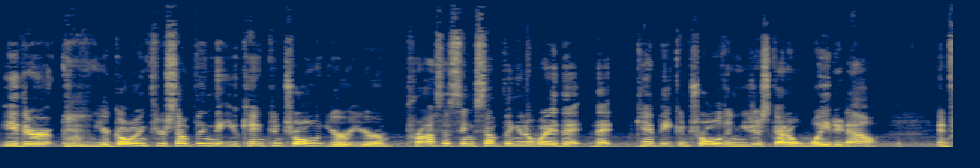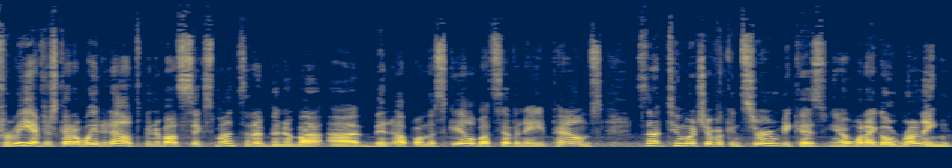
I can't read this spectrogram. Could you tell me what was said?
either you're going through something that you can't control, you're you're processing something in a way that that can't be controlled, and you just got to wait it out. And for me, I've just got to wait it out. It's been about six months that I've been about uh, been up on the scale about seven eight pounds. It's not too much of a concern because you know when I go running,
